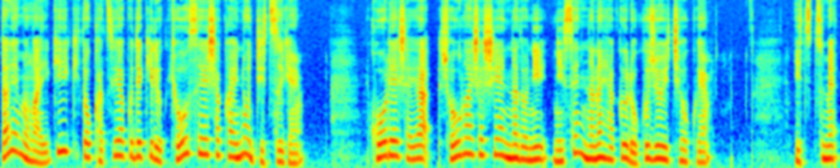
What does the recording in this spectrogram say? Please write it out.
誰もが生き生きと活躍できる共生社会の実現。高齢者や障害者支援などに2761億円。5つ目、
